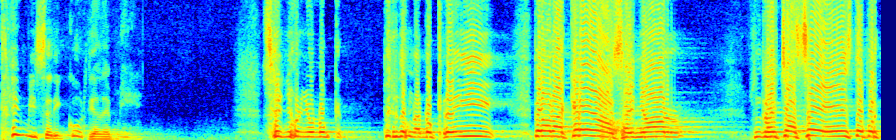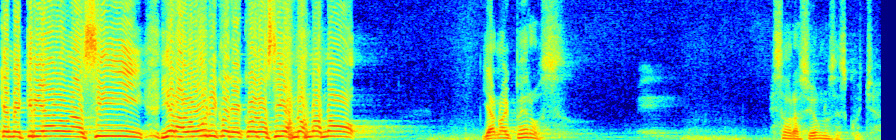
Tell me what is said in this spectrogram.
ten misericordia de mí. Señor, yo no, perdona, no creí, pero ahora creo, Señor. Rechacé esto porque me criaron así y era lo único que conocía. No, no, no. Ya no hay peros. Esa oración no se escucha.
